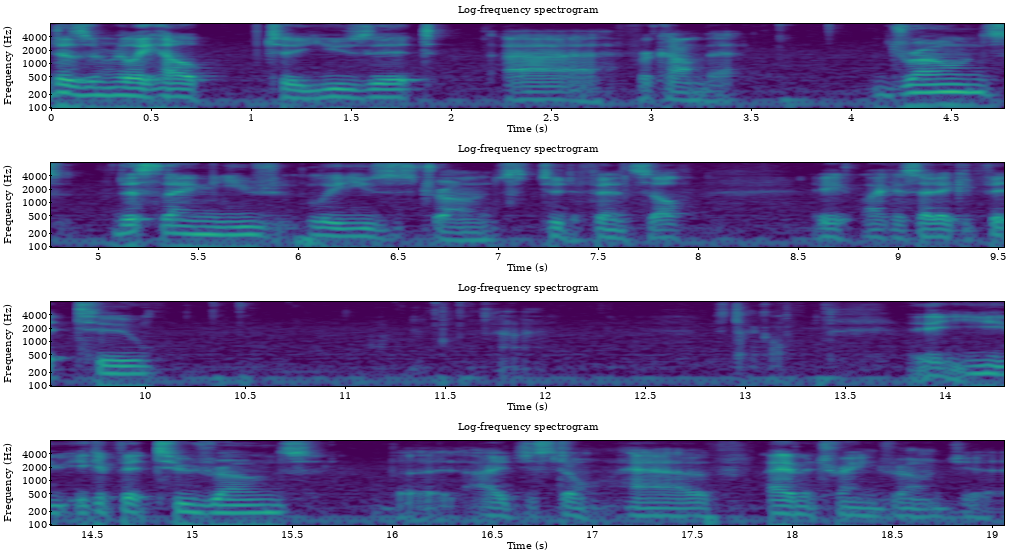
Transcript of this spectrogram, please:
it doesn't really help to use it uh, for combat. Drones this thing usually uses drones to defend itself. It, like I said, it can fit two. Uh, it, you, it can fit two drones, but I just don't have. I haven't trained drones yet.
